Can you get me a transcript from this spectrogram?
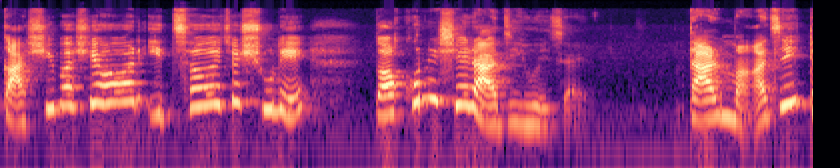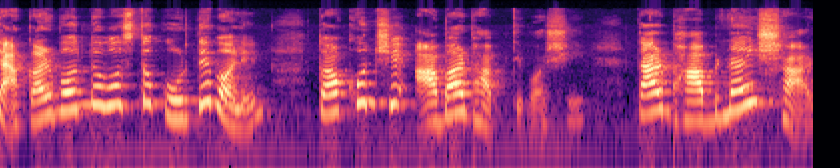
কাশিবাসী হওয়ার ইচ্ছা হয়েছে শুনে তখনই সে রাজি হয়ে যায়। তার মা যেই টাকার বন্দোবস্ত করতে বলেন, তখন সে আবার ভাবতে বসে। তার ভাবনাই সার।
